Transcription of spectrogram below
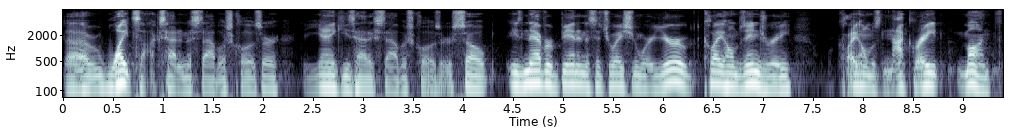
The White Sox had an established closer. The Yankees had established closers. So he's never been in a situation where you're Clay Holmes' injury. Clay Holmes not great month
